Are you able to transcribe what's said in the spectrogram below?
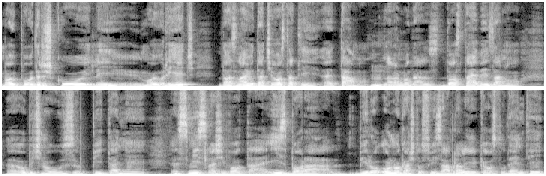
moju podršku ili moju riječ, da znaju da će ostati e, tamo. Mhm. Naravno da dosta je vezano E, obično uz pitanje e, smisla života, izbora, bilo onoga što su izabrali kao studenti, e,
